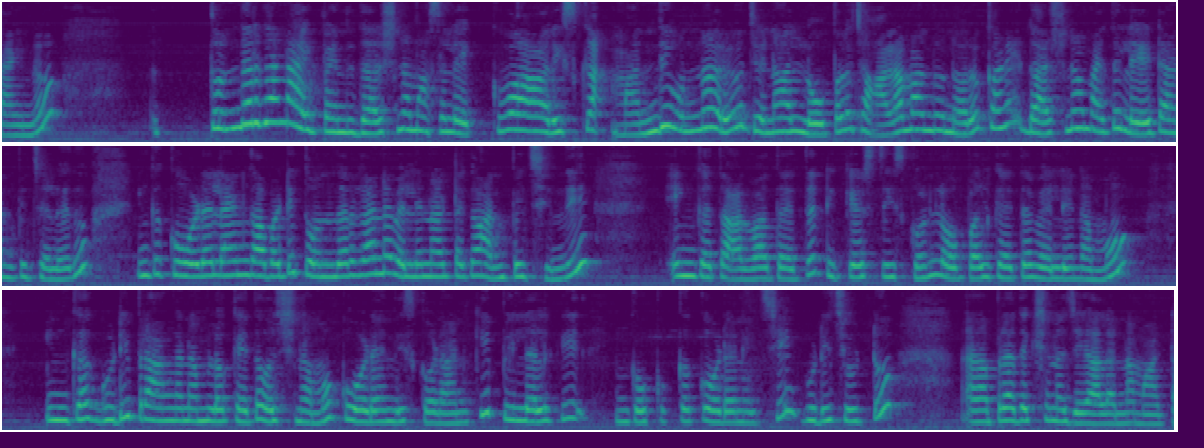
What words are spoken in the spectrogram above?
లైన్. తొందరగానే అయిపోయింది దర్శనం. అసలు ఎక్కువ రిస్క్. మంది ఉన్నారు. జనాలు లోపల చాలామంది ఉన్నారు. కానీ దర్శనం అయితే లేట్ అనిపించలేదు. ఇంకా కోడ లైన్ కాబట్టి తొందరగానే వెళ్ళినట్టుగా అనిపించింది. ఇంకా తర్వాత అయితే టికెట్స్ తీసుకొని లోపలికి అయితే వెళ్ళినాము. ఇంకా గుడి ప్రాంగణంలోకి అయితే వచ్చినాము. కోడని తీసుకోవడానికి పిల్లలకి ఇంకొక కోడని ఇచ్చి గుడి చుట్టూ ప్రదక్షిణ చేయాలన్నమాట.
